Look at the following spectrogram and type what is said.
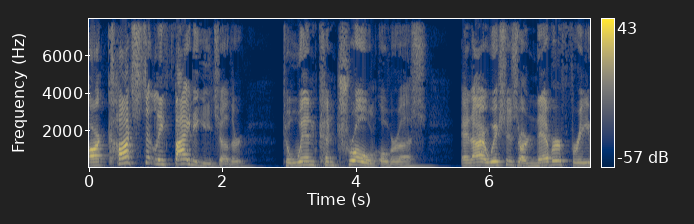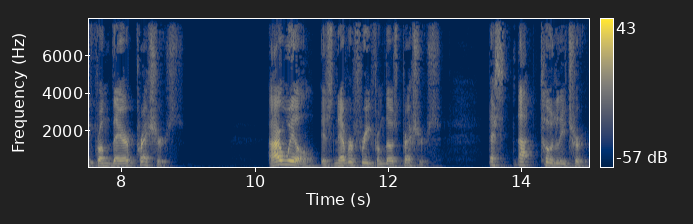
are constantly fighting each other to win control over us, and our wishes are never free from their pressures. Our will is never free from those pressures. That's not totally true.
